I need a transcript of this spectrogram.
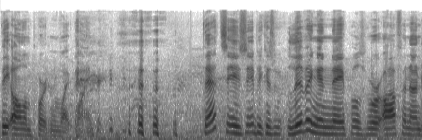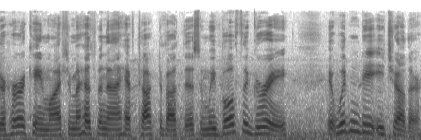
The all important white wine. That's easy because living in Naples, we're often under hurricane watch, and my husband and I have talked about this, and we both agree it wouldn't be each other.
